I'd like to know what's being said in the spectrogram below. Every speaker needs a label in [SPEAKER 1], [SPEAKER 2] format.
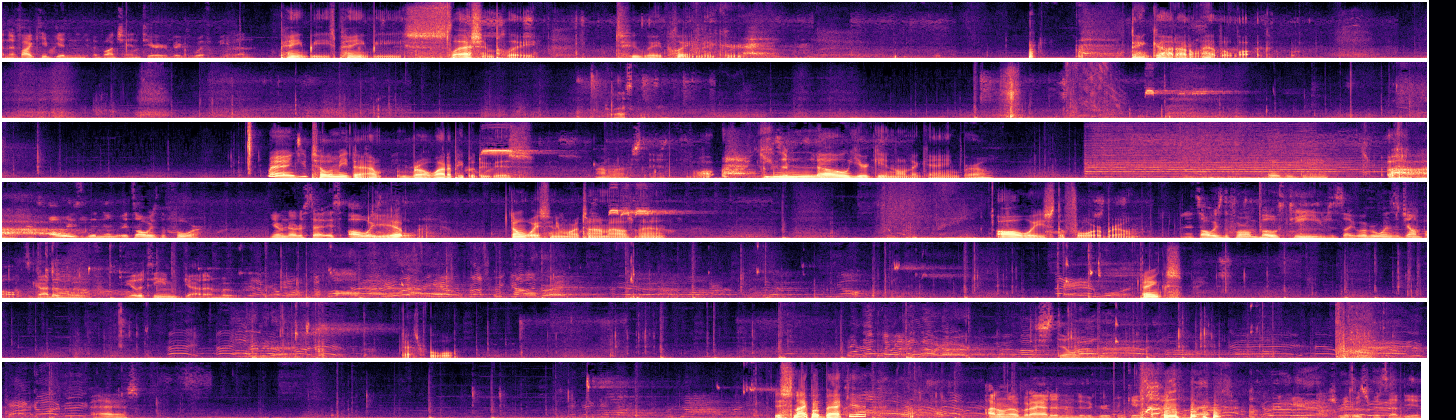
[SPEAKER 1] And if I keep getting a bunch of interior bigs with me, then
[SPEAKER 2] Paint beast, paint beast, slash and play, two-way playmaker. Thank God I don't have the lock.
[SPEAKER 1] glass cleaner.
[SPEAKER 2] Man, you telling me that, I'm- bro? Why do people do this?
[SPEAKER 1] I don't understand.
[SPEAKER 2] Well, you know you're getting on the game, bro.
[SPEAKER 1] Every game. it's always the number. It's always the four. You ever notice that? It's always
[SPEAKER 2] Yep.
[SPEAKER 1] the four.
[SPEAKER 2] Don't waste any more time, Miles, man. Always the four, bro.
[SPEAKER 1] And it's always the four on both teams. It's like whoever wins the jump ball, it's gotta move. The other team gotta move.
[SPEAKER 2] Thanks. That's bull.
[SPEAKER 1] Still not. Pass.
[SPEAKER 2] Is Sniper back yet?
[SPEAKER 1] I don't know, but I added him to the group in case he does come back. Schmidt was Schmidt's idea.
